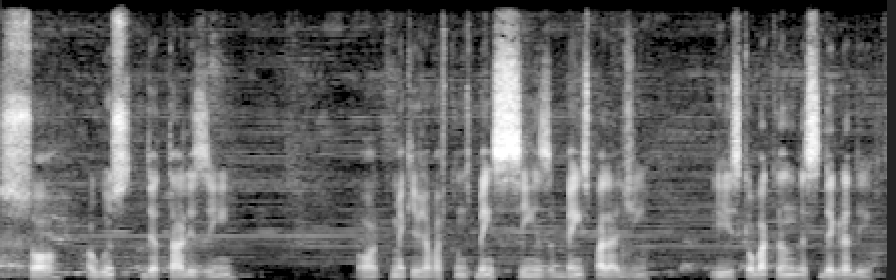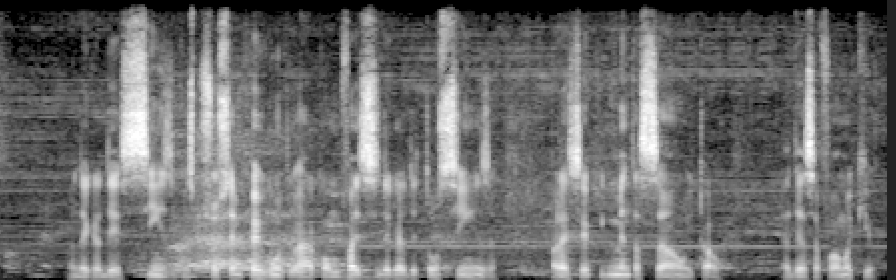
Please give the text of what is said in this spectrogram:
Só alguns detalhezinhos. Ó, como é que já vai ficando bem cinza, bem espalhadinho. E isso que é o bacana desse degradê. É um degradê cinza, as pessoas sempre perguntam, ah, como faz esse degradê tão cinza? Parece que é pigmentação e tal. É dessa forma aqui, ó.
